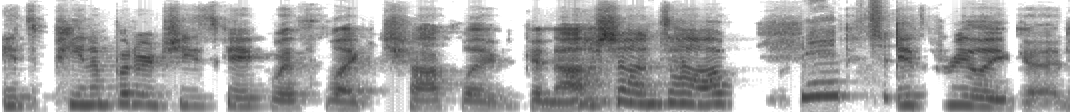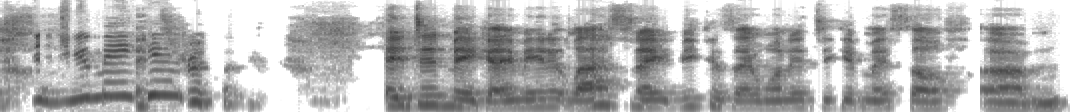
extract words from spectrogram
it's peanut butter cheesecake with like chocolate ganache on top. Bitch, It's really good. did you make It's it? really, I did make it. I made it last night because I wanted to give myself um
